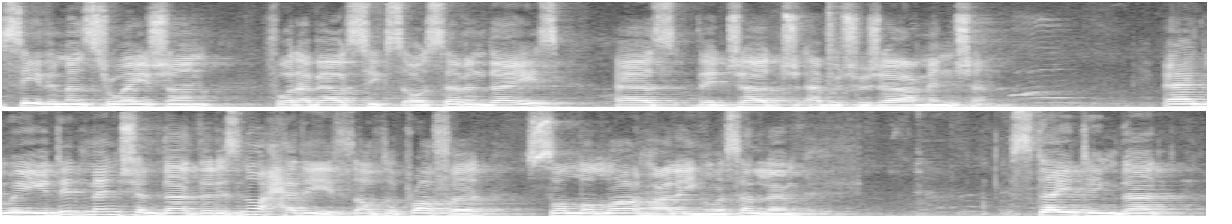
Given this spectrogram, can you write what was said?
see the menstruation for about six or seven days, as the judge Abu Shuja mentioned. And we did mention that there is no hadith of the Prophet stating that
